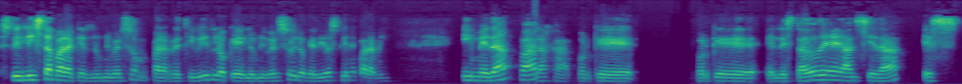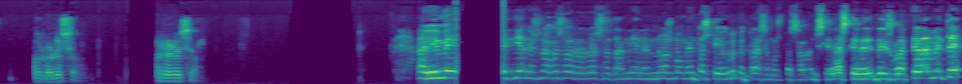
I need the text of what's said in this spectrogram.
Estoy lista para que el universo, para recibir lo que el universo y lo que Dios tiene para mí. Y me da paz, porque, porque el estado de ansiedad es horroroso, horroroso. A mí me decían, es una cosa horrorosa también, en unos momentos que yo creo que todas hemos pasado ansiedad, es que desgraciadamente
